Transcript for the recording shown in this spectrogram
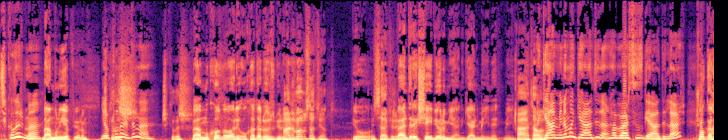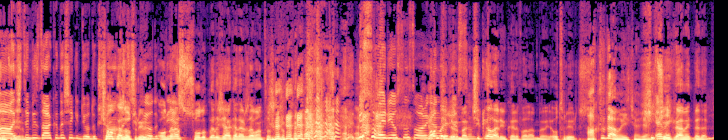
Çıkılır mı? Ben bunu yapıyorum. Yapılır Çıkılır. değil mi? Çıkılır. Ben bu konuda var ya o kadar özgürüm Hanıma ki. mı satıyorsun? Yo. Misafire? Ben direkt şey diyorum yani gelmeyin etmeyin. Ha Ha, tamam. gelmeyin ama geldiler. Habersiz geldiler. Çok az Aa oturuyorum. işte biz de arkadaşa gidiyorduk şu Çok anda. az oturuyorum. Onlara diye. soluklanacağı kadar zaman tanıyorum. Bir su veriyorsun sonra Vallahi gönderiyorsun. bak çıkıyorlar yukarı falan böyle oturuyoruz. Haklı da ama İlker ya. Hiçbir Evet. şey ikram etmeden.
